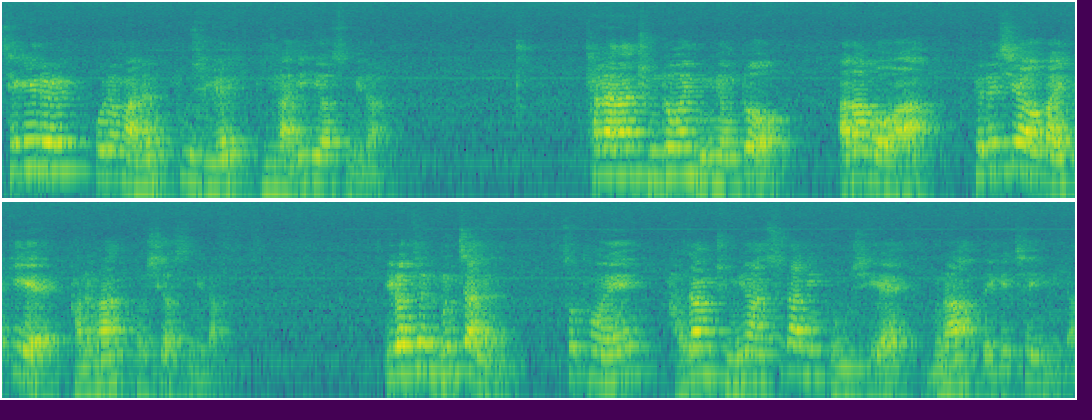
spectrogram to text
세계를 호령하는 현지의 근간이 되었습니다. 찬란한 중동의 문명도 아랍어와 페르시아어가 있기에 가능한 것이었습니다. 이렇듯 문자는 소통의 가장 중요한 수단인 동시에 문화 매개체입니다.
